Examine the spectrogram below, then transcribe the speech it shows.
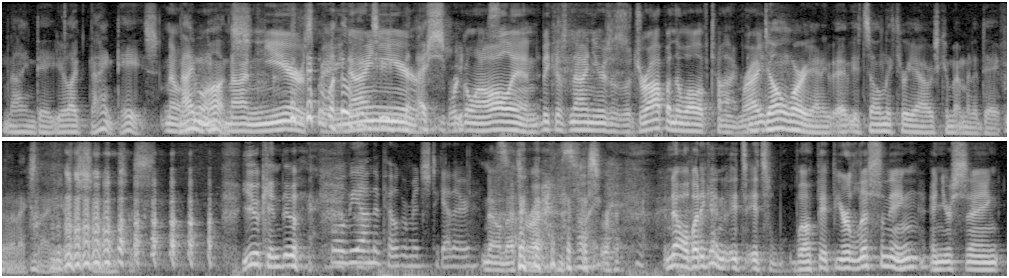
Nine days. You're like nine days. No, 9 we're going months. Nine years, baby. we nine do years. We're going all in because nine years is a drop in the well of time, right? Don't worry. It's only three hours commitment a day for the next nine years. So You can do it. We'll be on the pilgrimage together. No, that's right. that's right. No, but again, it's it's well, if you're listening and you're saying,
